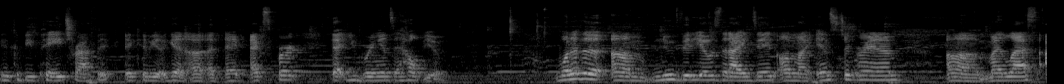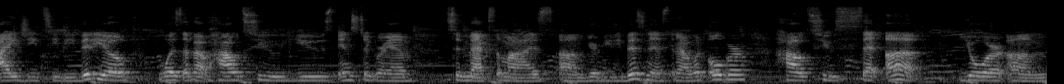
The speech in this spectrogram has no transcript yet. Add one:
it could be paid traffic, it could be, again, a, an expert that you bring in to help you. One of the um, new videos that I did on my Instagram, um, my last IGTV video was about how to use Instagram to maximize um, your beauty business. And I went over how to set up your um,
